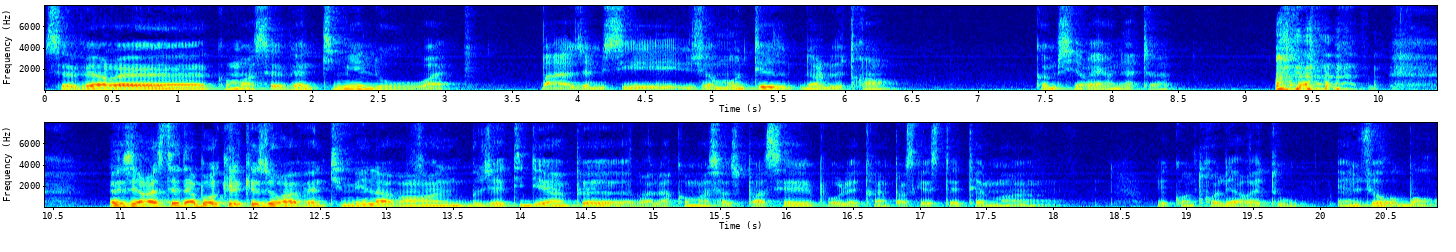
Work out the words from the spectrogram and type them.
C'est vers, euh, comment, c'est 20 000 ou, ouais. Bah, je me suis, j'ai monté dans le train, comme si rien n'était. j'ai resté d'abord quelques jours à 28 000 avant, j'ai étudié un peu, euh, voilà, comment ça se passait pour les trains, parce que c'était tellement les contrôleurs et tout. un jour, bon,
